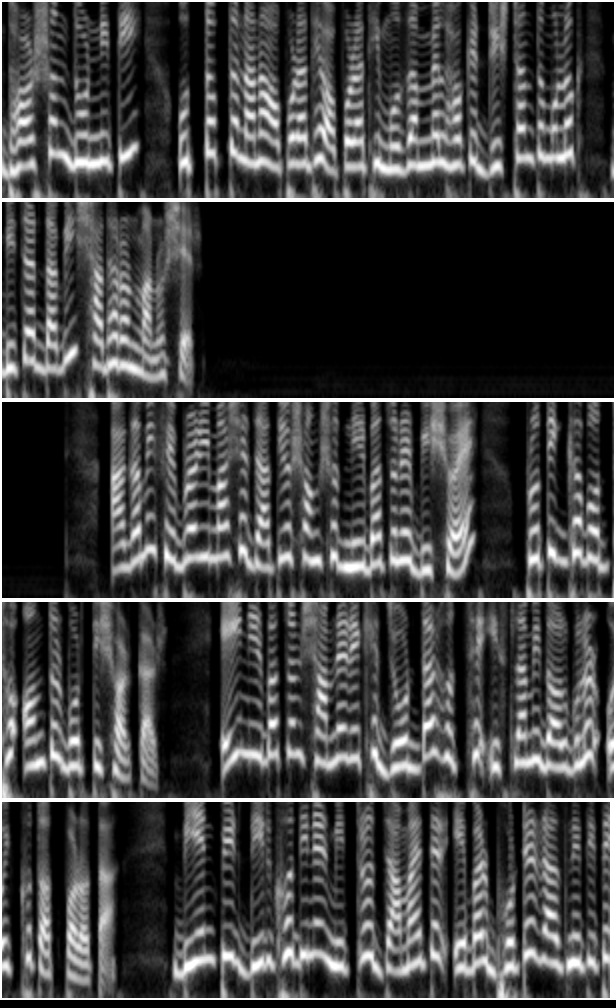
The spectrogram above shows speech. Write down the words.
ধর্ষণ, দুর্নীতি, উত্তপ্ত নানা অপরাধে অপরাধী মোজাম্মেল হকের দৃষ্টান্তমূলক বিচার দাবি সাধারণ মানুষের। আগামী ফেব্রুয়ারি মাসে জাতীয় সংসদ নির্বাচনের বিষয়ে প্রতিজ্ঞাবদ্ধ অন্তর্বর্তী সরকার। এই নির্বাচন সামনে রেখে জোরদার হচ্ছে ইসলামী দলগুলোর ঐক্য তৎপরতা বিএনপির দীর্ঘদিনের মিত্র জামায়াতের এবার ভোটের রাজনীতিতে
